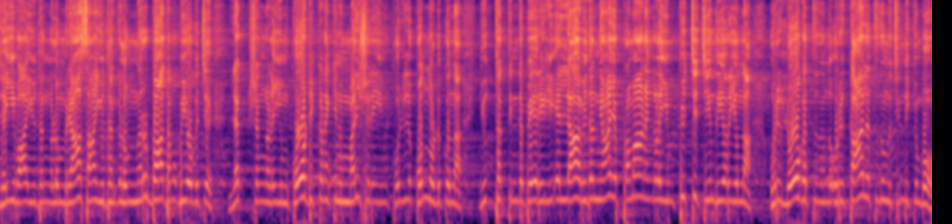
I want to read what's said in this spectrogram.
ജൈവായുധങ്ങളും രാസായുധങ്ങളും നിർബാധം ഉപയോഗിച്ച് ലക്ഷങ്ങളെയും കോടിക്കണക്കിനും മനുഷ്യരെയും കൊല്ല കൊന്നൊടുക്കുന്ന യുദ്ധത്തിന്റെ പേരിൽ എല്ലാവിധ ന്യായ പ്രമാണങ്ങളെയും പിച്ചു ചീന്തിയെറിയുന്ന ഒരു ലോകത്ത് നിന്ന് ഒരു കാലത്ത് നിന്ന് ചിന്തിക്കുമ്പോൾ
